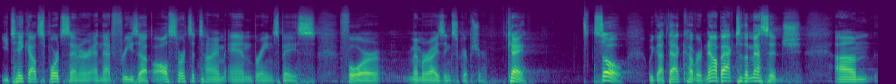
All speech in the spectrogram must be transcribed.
you take out Sports Center and that frees up all sorts of time and brain space for memorizing Scripture. Okay. So, we got that covered. Now, back to the message. Um,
